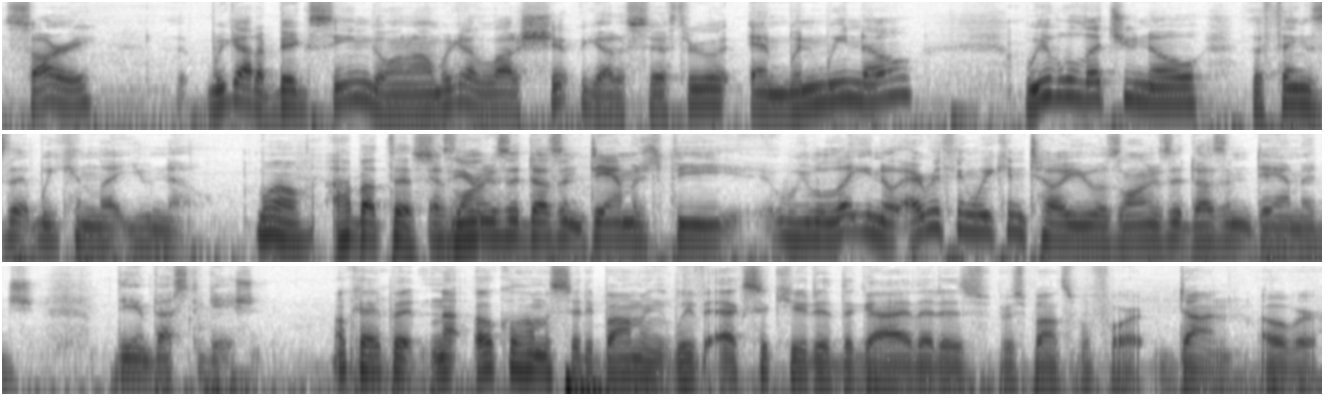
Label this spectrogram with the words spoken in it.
sorry, we got a big scene going on. We got a lot of shit we got to sift through, and when we know, we will let you know the things that we can let you know. Well, how about this? As long as it doesn't damage the, we will let you know everything we can tell you as long as it doesn't damage the investigation. Okay, but not Oklahoma City bombing, we've executed the guy that is responsible for it. Done. Over.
